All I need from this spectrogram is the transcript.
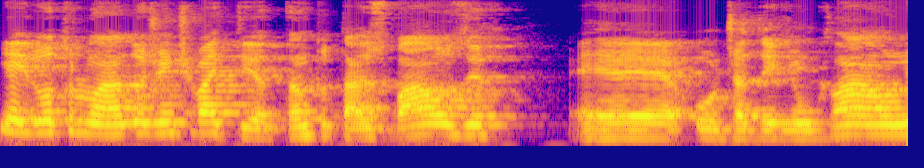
E aí do outro lado a gente vai ter tanto o Thales Bowser, é, o Jadavion Clown,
